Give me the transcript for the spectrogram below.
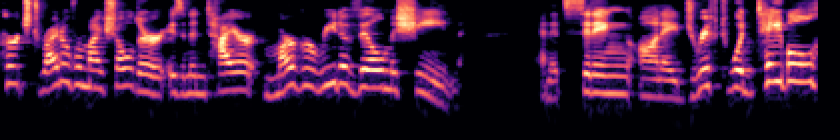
perched right over my shoulder is an entire Margaritaville machine, and it's sitting on a driftwood table.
